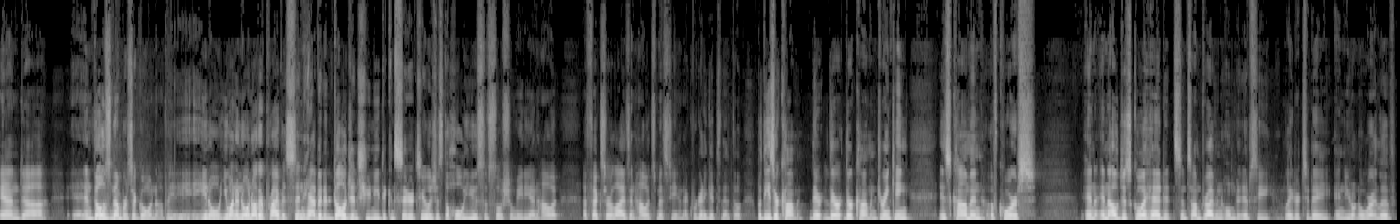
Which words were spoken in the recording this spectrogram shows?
and, uh, and those numbers are going up. You know, you want to know another private sin habit indulgence you need to consider too is just the whole use of social media and how it affects our lives and how it's messianic. We're going to get to that though. But these are common. They're, they're, they're common. Drinking is common, of course. And, and I'll just go ahead since I'm driving home to Ypsi later today and you don't know where I live.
